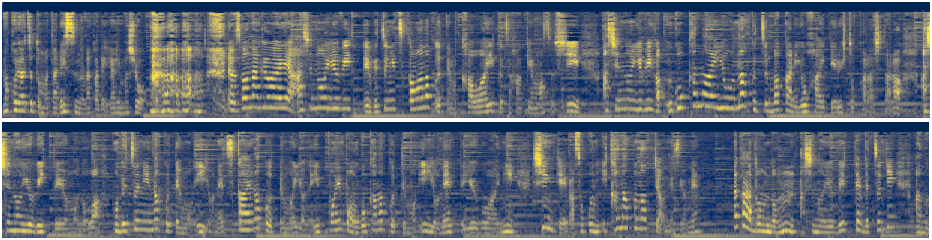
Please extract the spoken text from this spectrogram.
まあ、これはちょっとまたレッスンの中でやりましょう。でもそんな具合で足の指って別に使わなくても可愛い靴履けますし足の指が動かないような靴ばかりを履いている人からしたら足の指っていうものはもう別になくてもいいよね。使えなくてもいいよね。一本一本動かなくてもいいよね。っていう具合に神経がそこにいかなくなっちゃうんですよね。だからどんどん足の指って別にあの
